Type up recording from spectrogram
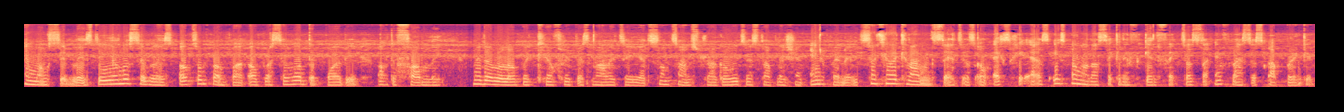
among siblings. The younger siblings often pampered or perceive the body of the family may develop a carefree personality yet sometimes struggle with establishing independence. Socioeconomic status or SES is another significant factor that influences upbringing.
